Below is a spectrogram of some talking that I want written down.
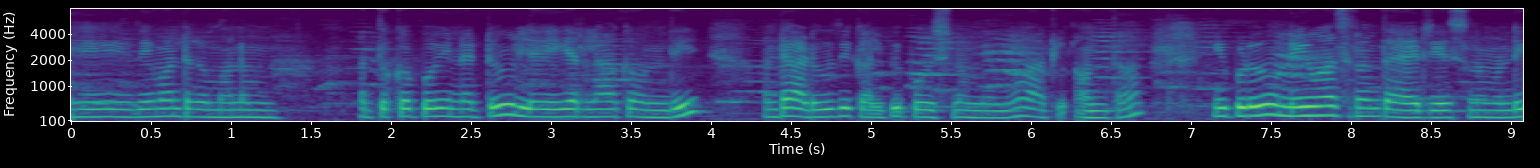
ఇదేమంటారు మనం అతుక్కపోయినట్టు లేయర్ లాగా ఉంది. అంటే అడుగుది కలిపి పోసినాం మేము అట్లా అంతా. ఇప్పుడు నీమాసనం తయారు చేస్తున్నామండి.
